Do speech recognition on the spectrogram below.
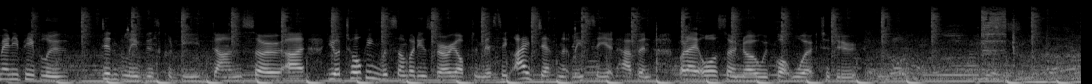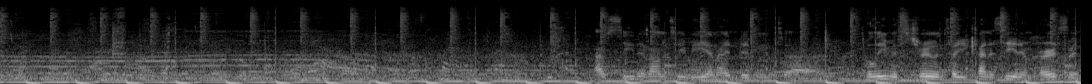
Many people who didn't believe this could be done. So uh, you're talking with somebody who's very optimistic. I definitely see it happen, but I also know we've got work to do. I've seen it on TV and I didn't uh, believe it's true until you kind of see it in person.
